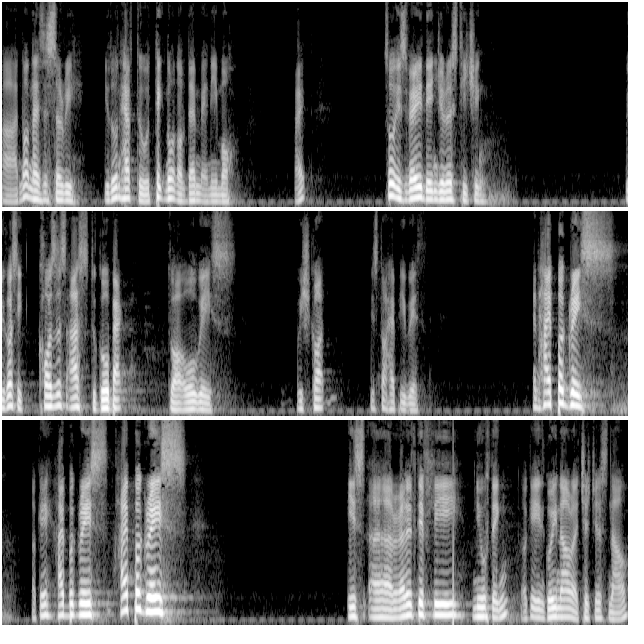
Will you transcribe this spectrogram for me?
are not necessary. You don't have to take note of them anymore, right? So it's very dangerous teaching because it causes us to go back to our old ways, which God is not happy with. And hyper grace, okay? Hyper grace, hyper grace is a relatively new thing, okay, going out of churches now.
